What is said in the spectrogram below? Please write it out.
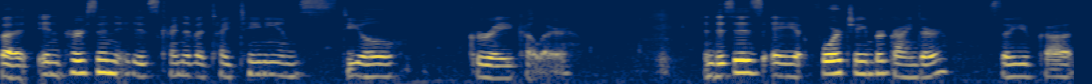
but in person it is kind of a titanium steel gray color. And this is a four chamber grinder, so you've got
